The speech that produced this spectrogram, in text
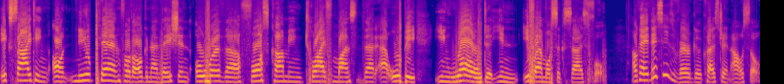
exciting or new plan for the organization over the forthcoming 12 months that I will be involved in if I'm successful? Okay, this is a very good question also.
